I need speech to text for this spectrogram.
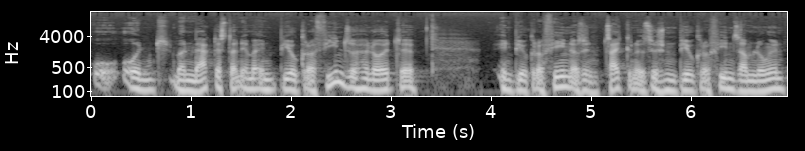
Und man merkt es dann immer in Biografien solcher Leute, in Biografien, also in zeitgenössischen Biografiensammlungen,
